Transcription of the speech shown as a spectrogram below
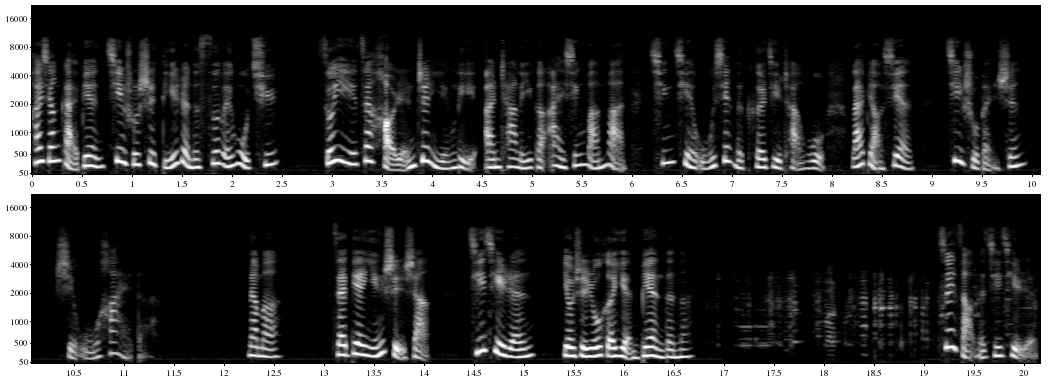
还想改变技术是敌人的思维误区。所以在好人阵营里安插了一个爱心满满、亲切无限的科技产物，来表现技术本身是无害的。那么，在电影史上，机器人又是如何演变的呢？最早的机器人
